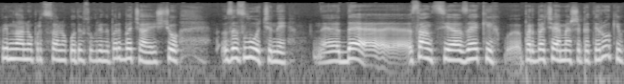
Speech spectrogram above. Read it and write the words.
Кримінального процесуального кодексу України, передбачає, що за злочини, де е, санкція за яких передбачає менше 5 років,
